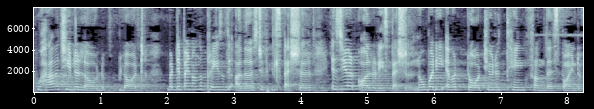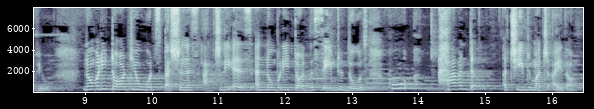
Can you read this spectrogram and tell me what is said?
who have achieved a lot, lot but depend on the praise of the others to feel special is you're already special. Nobody ever taught you to think from this point of view. Nobody taught you what specialness actually is, and nobody taught the same to those who haven't achieved much either.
